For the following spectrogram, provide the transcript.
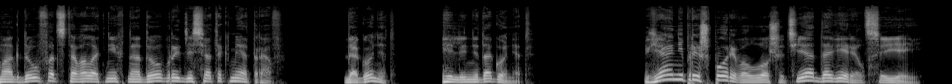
Макдуф отставал от них на добрый десяток метров. Догонит или не догонит? Я не пришпоривал лошадь, я доверился ей.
